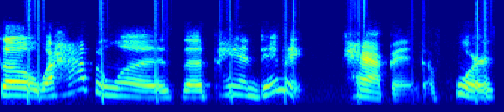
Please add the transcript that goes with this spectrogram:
So what happened was the pandemic happened, of course,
